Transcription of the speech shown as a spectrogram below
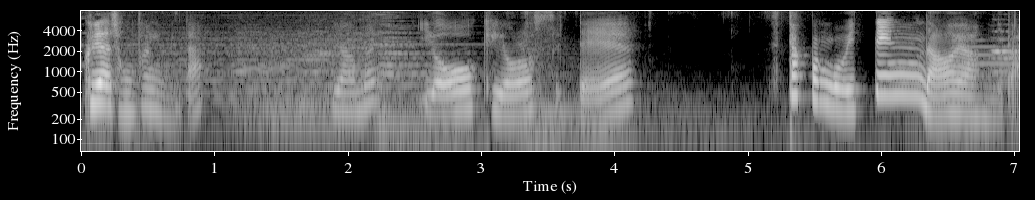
그래야 정상입니다. 그러면 이렇게 열었을 때 세탁 방법이 띵 나와야 합니다.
